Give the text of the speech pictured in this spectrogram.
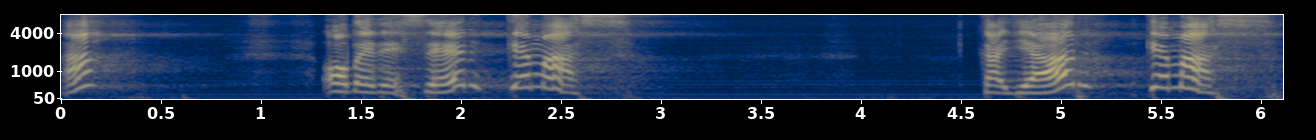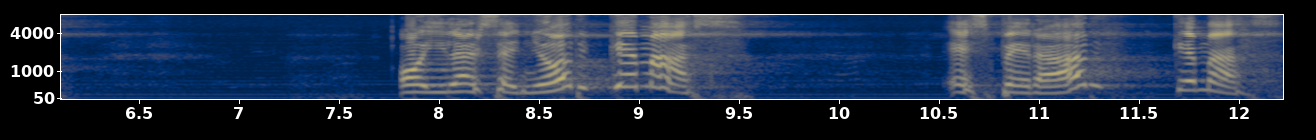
¿Ah? Obedecer, ¿qué más? Callar, ¿qué más? Oír al Señor, ¿qué más? Esperar, ¿qué más?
